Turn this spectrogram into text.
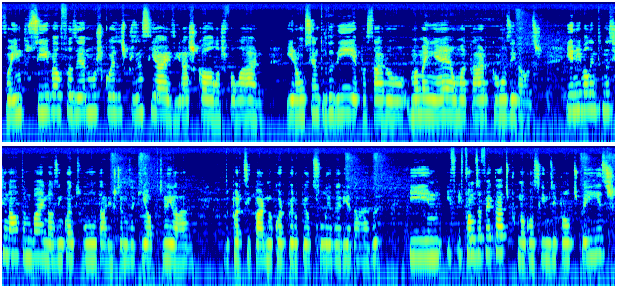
Foi impossível fazermos coisas presenciais, ir às escolas, falar, ir a um centro de dia, passar uma manhã, uma tarde com os idosos. E a nível internacional também, nós, enquanto voluntários, temos aqui a oportunidade de participar no Corpo Europeu de Solidariedade e, e fomos afetados porque não conseguimos ir para outros países,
